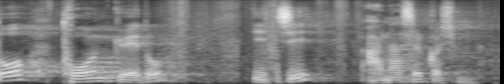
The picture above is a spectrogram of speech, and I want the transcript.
또 도원교회도 있지 않았을 것입니다.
